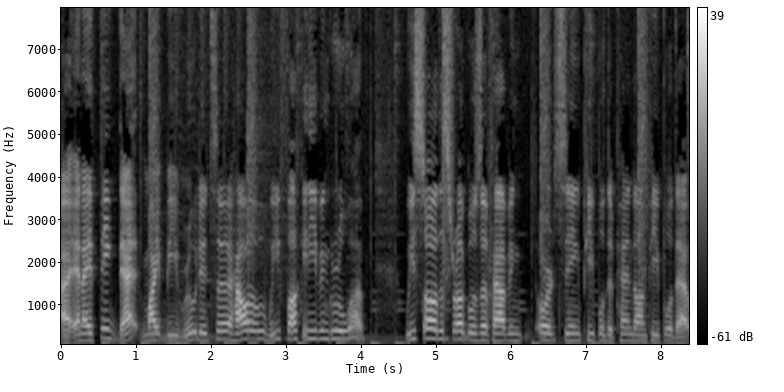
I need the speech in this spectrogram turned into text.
I, and I think that might be rooted to how we fucking even grew up. We saw the struggles of having or seeing people depend on people that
